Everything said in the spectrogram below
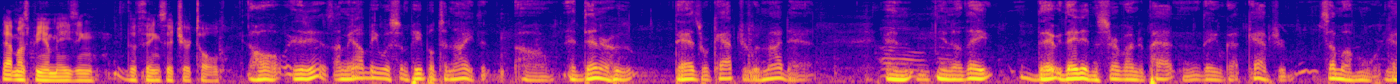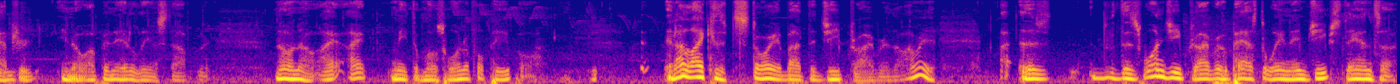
That must be amazing, the things that you're told. Oh, it is. I mean, I'll be with some people tonight that, um, at dinner whose dads were captured with my dad, and you know they they they didn't serve under Patton. They got captured. Some of them were mm-hmm. captured, you know, up in Italy and stuff. But no, no, I I meet the most wonderful people, and I like his story about the jeep driver though. I mean, I, there's there's one jeep driver who passed away named Jeep Stanza,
